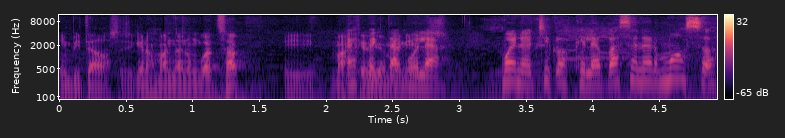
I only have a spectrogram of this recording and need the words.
invitados. Así que nos mandan un WhatsApp y más que bienvenidos. Bueno, chicos, que la pasen hermoso.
